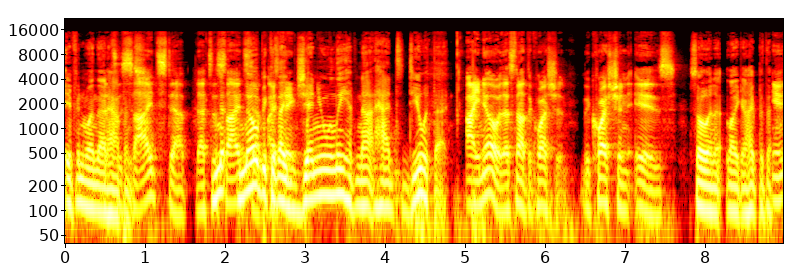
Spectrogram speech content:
if and when that that's happens. a sidestep. That's a no, sidestep. no, because I, think- genuinely have not had to deal with that. I know that's not the question. The question is So in a, like a hypothetical, in,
